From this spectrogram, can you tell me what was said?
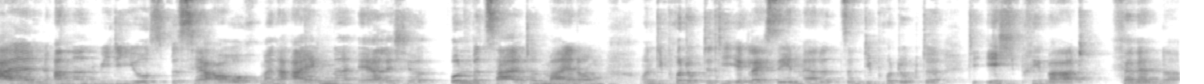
allen anderen Videos bisher auch meine eigene, ehrliche, unbezahlte Meinung. Und die Produkte, die ihr gleich sehen werdet, sind die Produkte, die ich privat verwende.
